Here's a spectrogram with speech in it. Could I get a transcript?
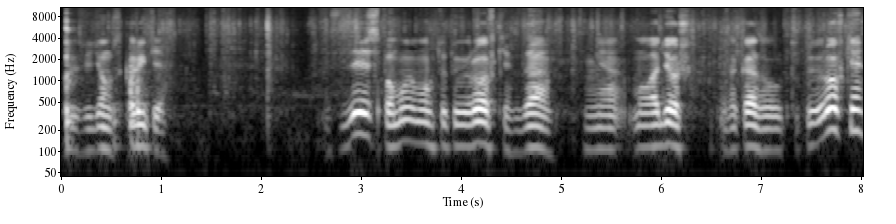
Произведем вскрытие. Здесь, по-моему, татуировки. Да, у меня молодежь заказывал татуировки.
